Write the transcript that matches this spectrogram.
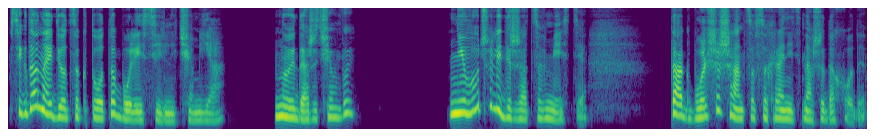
Всегда найдется кто-то более сильный, чем я. Ну и даже чем вы. Не лучше ли держаться вместе? Так больше шансов сохранить наши доходы.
